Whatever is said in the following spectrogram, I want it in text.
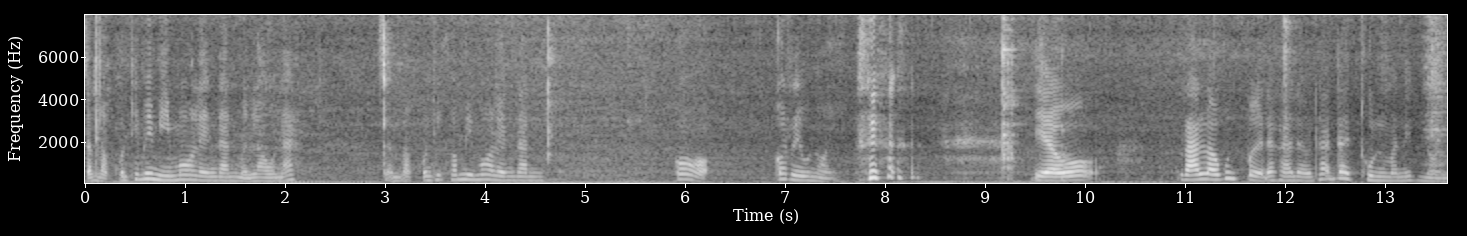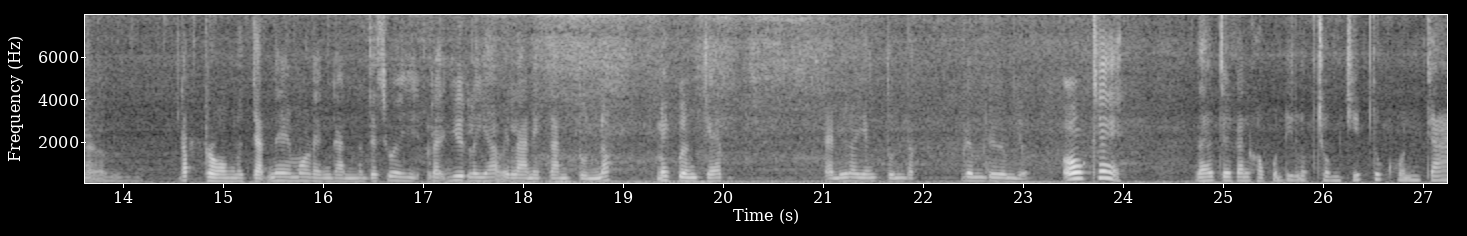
สำหรับคนที่ไม่มีหม้อแรงดันเหมือนเรานะสำหรับคนที่เขามีหม้อแรงดัน ก็ก็เร็วหน่อย เดี๋ยวร้านเราเพิ่งเปิดนะคะ เดี๋ยวถ้าได้ทุนมานิดหน่อยนะรับรองเราจัดแน่หม้อแรงดัน มันจะช่วยระยืดระยะเวลาในการตุนเนาะไม่เปลืองแก๊สแต่นี้เรายังตุนแบบเดิมๆอยู่ โอเค แล้วเจอกันขอบคุณที่รับชมคลิปทุกคนจ้า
